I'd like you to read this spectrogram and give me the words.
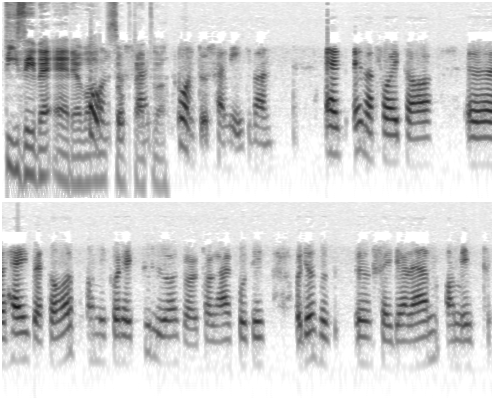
10 éve erre van Pontosan. szoktatva. Pontosan így van. Ez, ez a fajta ö, helyzet az, amikor egy szülő azzal találkozik, hogy az az önfegyelem, amit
